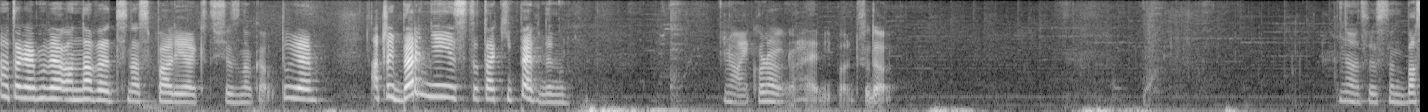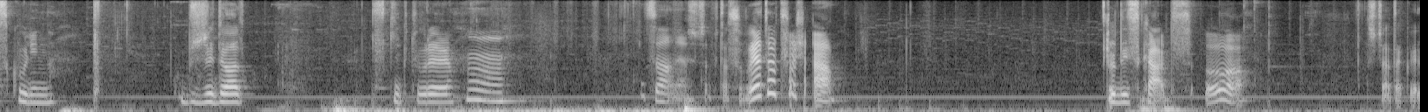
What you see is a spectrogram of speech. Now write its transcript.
No tak jak mówię, on nawet nas spali, jak się znokautuje. A czyli Bern nie jest to taki pewnym. No i kolejny heavy ball, cudowny. No, to jest ten Baskulin. Brzydocki, który... Hmm. Co on jeszcze wtasowuje? To coś? A. To discards. O. Jeszcze atakuje.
